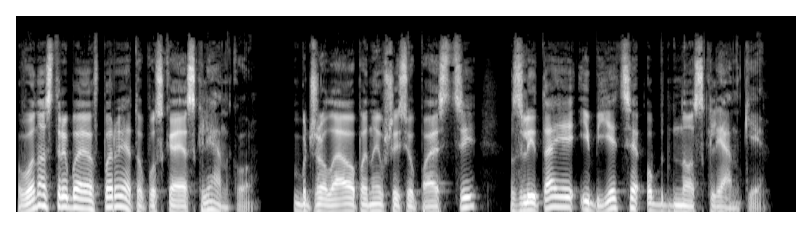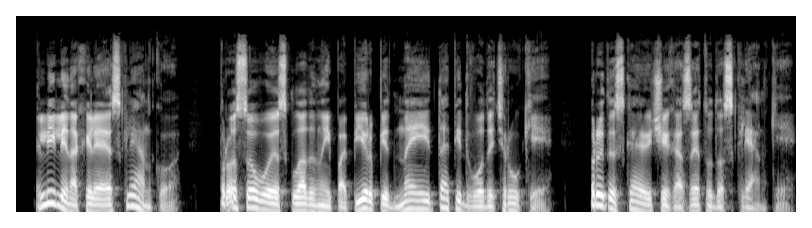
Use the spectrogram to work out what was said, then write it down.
Вона стрибає вперед, опускає склянку. Бджола, опинившись у пастці, злітає і б'ється об дно склянки. Лілі нахиляє склянку, просовує складений папір під неї та підводить руки, притискаючи газету до склянки.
